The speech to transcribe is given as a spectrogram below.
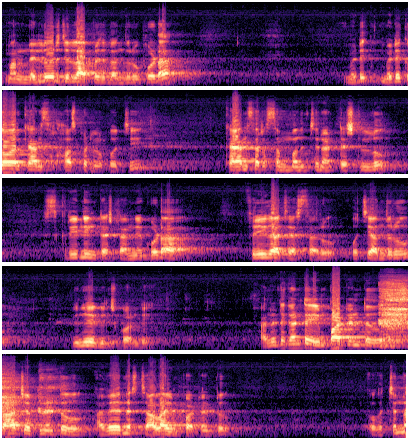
మన నెల్లూరు జిల్లా ప్రజలందరూ కూడా మెడి మెడికవర్ క్యాన్సర్ హాస్పిటల్కి వచ్చి క్యాన్సర్ సంబంధించిన టెస్టులు స్క్రీనింగ్ టెస్టులు అన్నీ కూడా ఫ్రీగా చేస్తారు. వచ్చి అందరూ వినియోగించుకోండి. అన్నిటికంటే ఇంపార్టెంట్ సార్ చెప్పినట్టు అవేర్నెస్ చాలా ఇంపార్టెంట్. ఒక చిన్న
